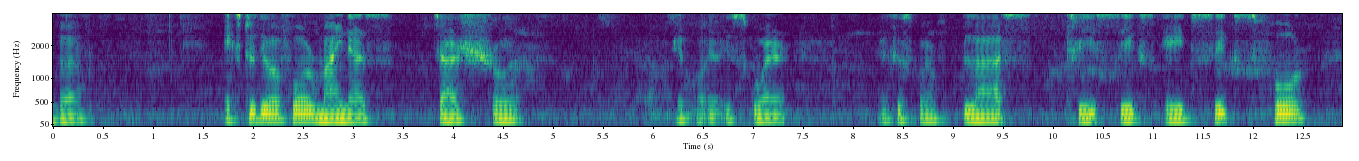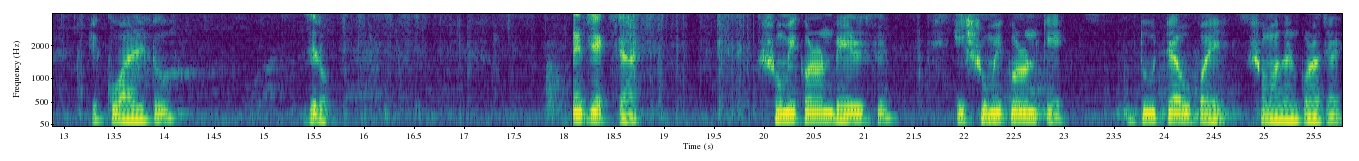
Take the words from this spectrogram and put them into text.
বা x to the power four minus চারশো square x square plus three six eight six four equal to zero যে একটা সমীকরণ বের হয়েছে, এই সমীকরণকে দুটা উপায়ে সমাধান করা যায়।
